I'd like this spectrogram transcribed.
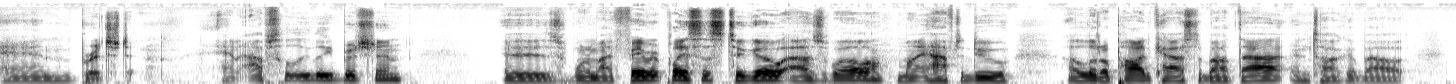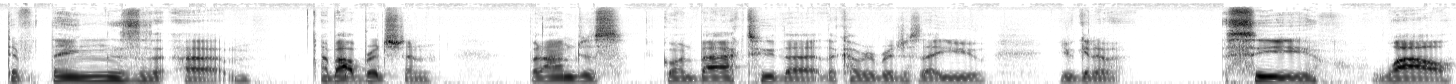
and Bridgeton. And absolutely Bridgeton is one of my favorite places to go as well. Might have to do a little podcast about that and talk about different things um, about Bridgeton. But I'm just going back to the the covered bridges that you you get to see while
